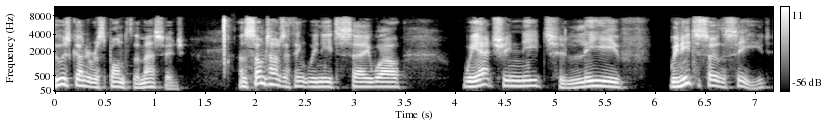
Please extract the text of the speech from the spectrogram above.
Who is going to respond to the message? And sometimes I think we need to say, well, we actually need to leave, we need to sow the seed,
